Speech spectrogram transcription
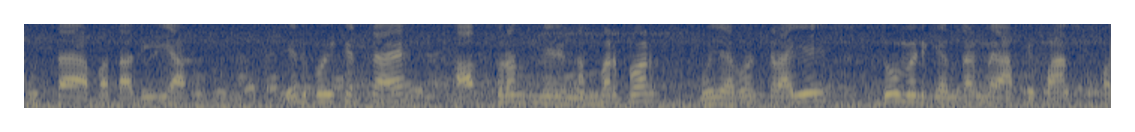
पूछता है आप बता दीजिए, आपको कोई यदि कोई कहता है, आप तुरंत मेरे नंबर पर मुझे अवगत कराइए। दो मिनट के अंदर मैं आपके पास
